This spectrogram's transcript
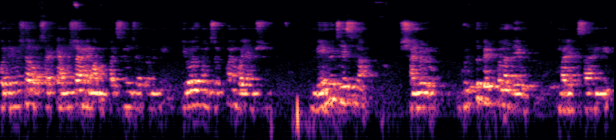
కొద్ది నిమిషాలు ఒకసారి అంశాన్ని మనం పరిశీలించేద్దామండి. ఈరోజు మనం చెప్పుకొని పోయే అంశం మేలు చేసిన షణుడు గుర్తు పెట్టుకున్న దేవుడు. మరి ఒకసారి అండి.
